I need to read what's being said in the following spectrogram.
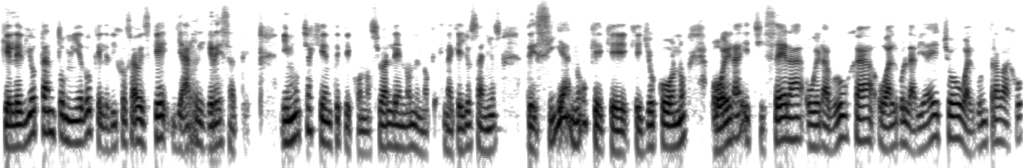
que le dio tanto miedo que le dijo, ¿sabes qué? Ya regrésate. Y mucha gente que conoció a Lennon en, en aquellos años decía, ¿no? Que, que, que Yoko Ono o era hechicera, o era bruja, o algo le había hecho, o algún trabajo,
